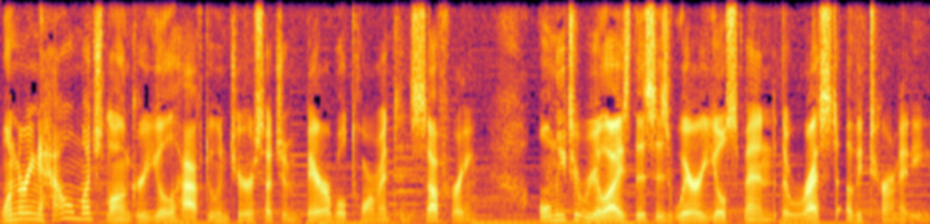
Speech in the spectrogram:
wondering how much longer you'll have to endure such unbearable torment and suffering, only to realize this is where you'll spend the rest of eternity.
